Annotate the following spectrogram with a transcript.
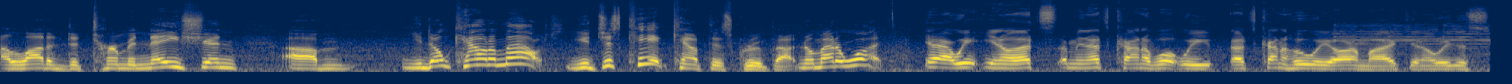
a lot of determination. Um, you don't count them out. You just can't count this group out, no matter what. Yeah, we, you know, that's, I mean, that's kind of what we, that's kind of who we are, Mike. You know, we just,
